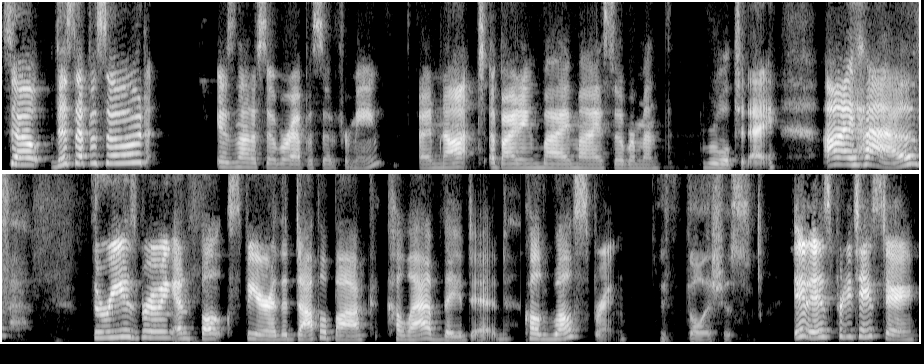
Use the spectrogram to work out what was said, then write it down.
So, this episode is not a sober episode for me. I'm not abiding by my sober month rule today. I have Threes Brewing and Folksbier, the Doppelbock collab they did called Wellspring. it's delicious It is pretty tasty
